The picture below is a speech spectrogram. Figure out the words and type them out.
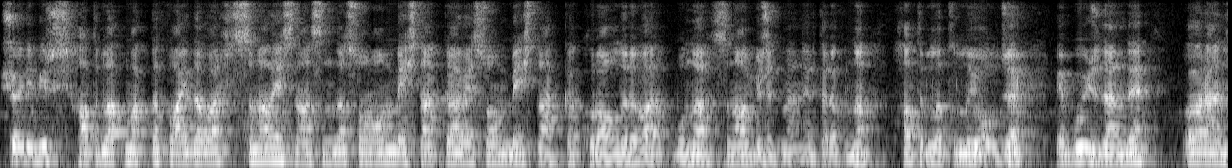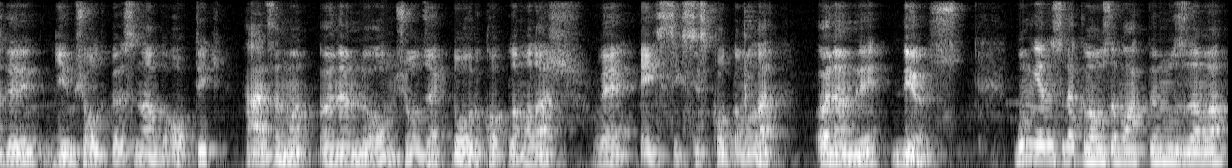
şöyle bir hatırlatmakta fayda var. Sınav esnasında son 15 dakika ve son 5 dakika kuralları var. Bunlar sınav gözetmenleri tarafından hatırlatılıyor olacak. Ve bu yüzden de öğrencilerin girmiş oldukları sınavda optik her zaman önemli olmuş olacak. Doğru kodlamalar ve eksiksiz kodlamalar önemli diyoruz. Bunun yanı sıra kılavuza baktığımız zaman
